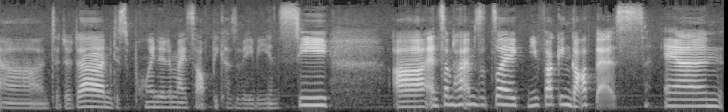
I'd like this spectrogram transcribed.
uh, da da da i'm disappointed in myself because of a b and c uh, and sometimes it's like you fucking got this and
